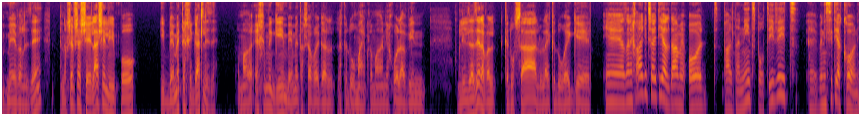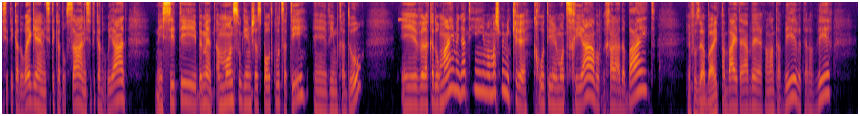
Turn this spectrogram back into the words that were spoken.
מעבר לזה, אני חושב שהשאלה שלי פה היא באמת איך הגעת לזה. כלומר, איך מגיעים באמת עכשיו רגע לכדור מים? כלומר, אני יכול להבין, בלי לזלזל, אבל כדורסל, אולי כדורגל. אה, אז אני יכולה להגיד שהייתי ילדה מאוד פעלתנית, ספורטיבית, אה, וניסיתי הכל, ניסיתי כדורגל, ניסיתי כדורסל, ניסיתי כדוריד, ניסיתי באמת המון סוגים של ספורט קבוצתי אה, ועם כדור. ולכדור מים הגעתי ממש במקרה. קחו אותי ללמוד שחייה בבריכה ליד הבית. איפה זה הבית? הבית היה ברמת אביב, בתל אביב.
